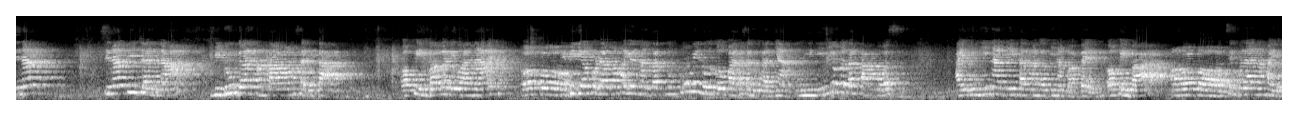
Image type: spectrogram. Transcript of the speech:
Sinabi, sinabi dyan na bilugan ang tamang salita. Okay ba? Maliwanag? Opo. Bibigyan ko lamang kayo ng 30 minuto para sagutan niya. Kung hindi niyo matatapos, ay hindi natin tatanggapin ang papel. Okay ba? Opo. Simula na kayo.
